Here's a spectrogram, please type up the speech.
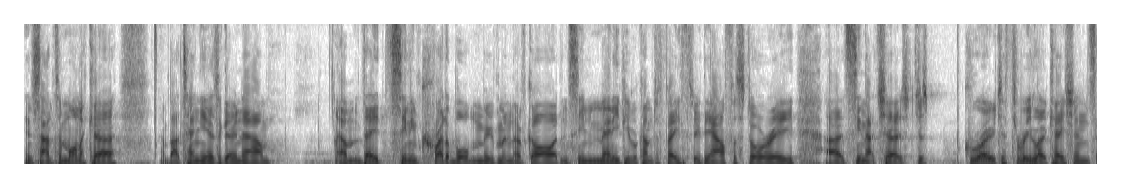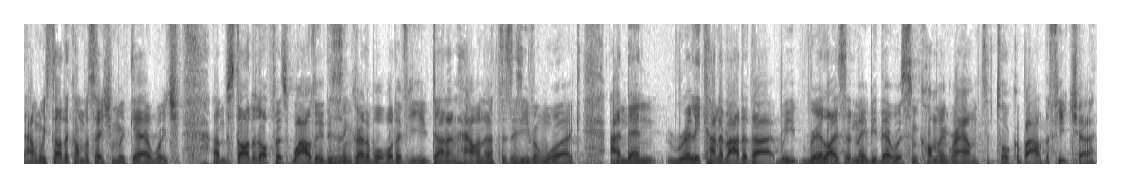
in Santa Monica about 10 years ago now um, they'd seen incredible movement of God and seen many people come to faith through the Alpha story, uh, seen that church just grow to three locations. And we started a conversation with Gare, which um, started off as, wow, dude, this is incredible. What have you done and how on earth does this even work? And then, really, kind of out of that, we realized that maybe there was some common ground to talk about the future.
